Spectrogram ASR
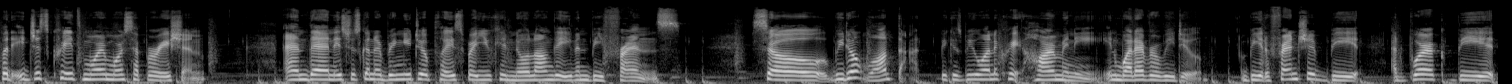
but it just creates more and more separation. And then it's just going to bring you to a place where you can no longer even be friends. So we don't want that because we want to create harmony in whatever we do, be it a friendship, be it at work, be it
